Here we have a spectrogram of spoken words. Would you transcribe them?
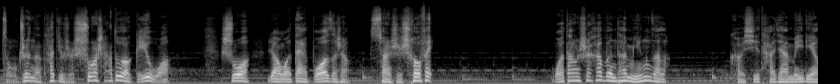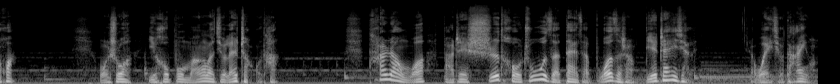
总之呢，他就是说啥都要给我，说让我戴脖子上算是车费。我当时还问他名字了，可惜他家没电话。我说以后不忙了就来找他。他让我把这石头珠子戴在脖子上，别摘下来，我也就答应了。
